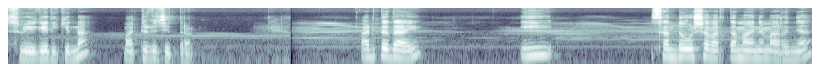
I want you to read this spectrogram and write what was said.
സ്വീകരിക്കുന്ന മറ്റൊരു ചിത്രം. അടുത്തതായി ഈ സന്തോഷ വർത്തമാനം അറിഞ്ഞ്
